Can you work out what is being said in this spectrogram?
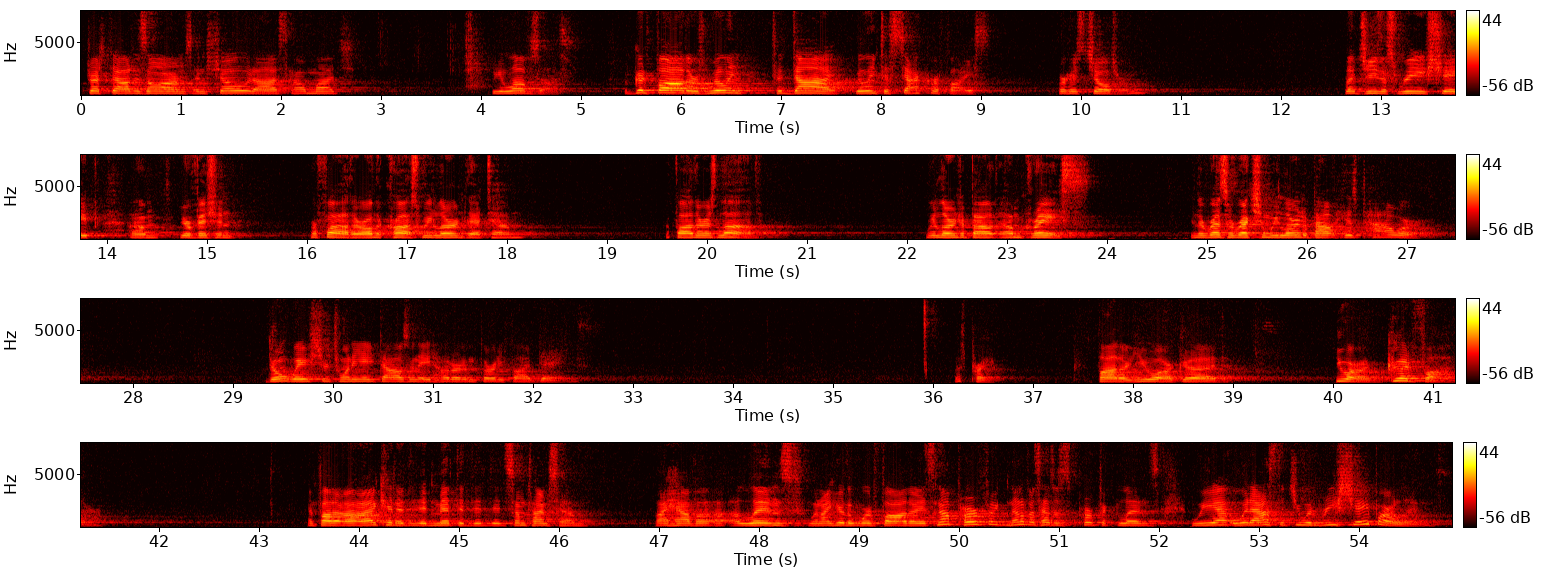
stretched out his arms and showed us how much he loves us. A good father is willing to die, willing to sacrifice for his children. Let Jesus reshape um, your vision for Father. On the cross, we learned that um, the Father is love. We learned about um, grace. In the resurrection, we learned about his power. Don't waste your 28,835 days. Let's pray. Father, you are good. You are a good Father. And Father, I can admit that, sometimes um, I have a, a, lens when I hear the word Father. It's not perfect. None of us has a perfect lens. We would ask that you would reshape our lens.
